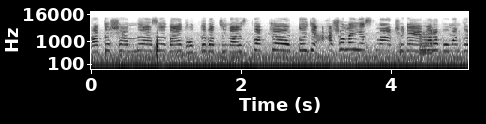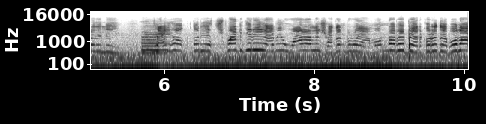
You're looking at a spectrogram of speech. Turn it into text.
হাতের সামনে আছে তাও ধরতে পারছি না। স্মার্ট চোর তুই যে আসলেই স্মার্ট সেটা এবারও প্রমাণ করে দিলি। যাই হোক তোর স্মার্টগিরি আমি ওয়ান আলি এমন ভাবে বের করে দেবো না।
